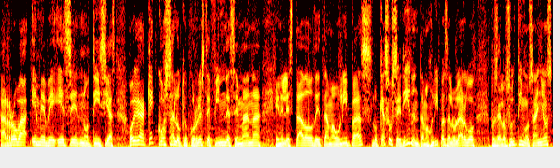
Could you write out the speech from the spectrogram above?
arroba MBS Noticias. Oiga, ¿qué cosa lo que ocurrió este fin de semana en el estado de Tamaulipas? Lo que ha sucedido en Tamaulipas a lo largo pues, de los últimos años,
